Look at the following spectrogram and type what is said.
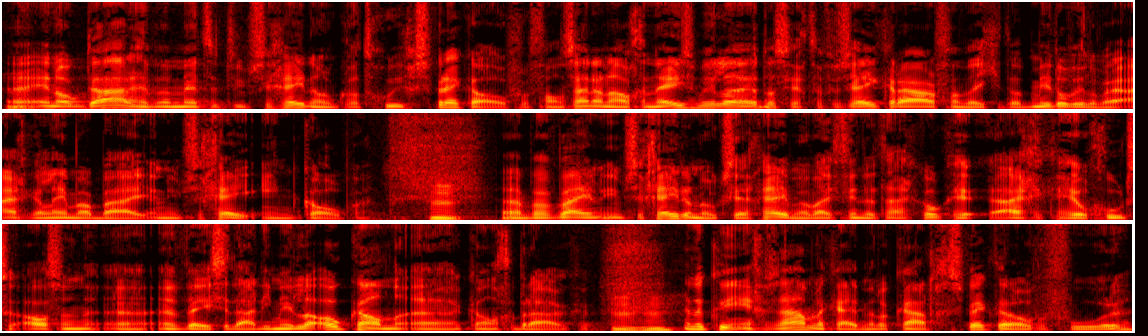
Uh, en ook daar hebben we met TUPCG dan ook wat goede gesprekken over. Van, zijn er nou geneesmiddelen? Hè? Dan zegt de verzekeraar van, weet je, dat middel willen wij eigenlijk alleen maar bij een UMCG inkopen. Hm. Uh, waarbij een UMCG dan ook zegt, hé, hey, maar wij vinden het eigenlijk ook he eigenlijk heel goed als een, uh, een wezen daar die middelen ook kan, kan gebruiken. Mm -hmm. En dan kun je in gezamenlijkheid met elkaar het gesprek daarover voeren.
